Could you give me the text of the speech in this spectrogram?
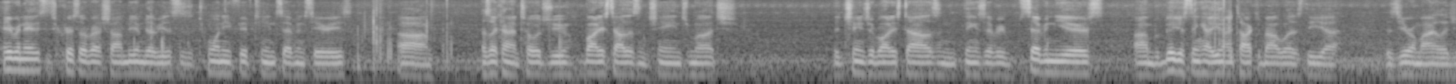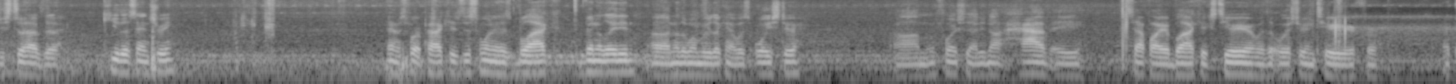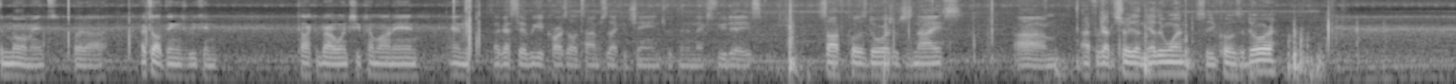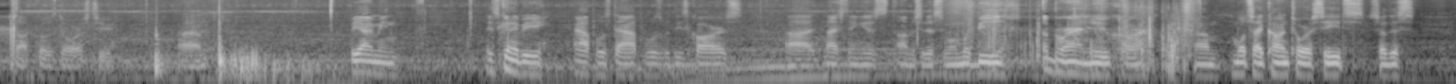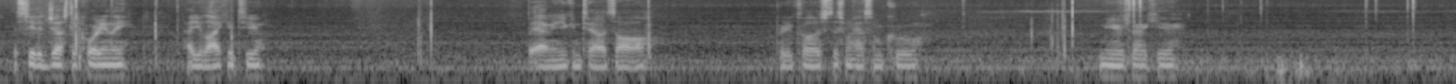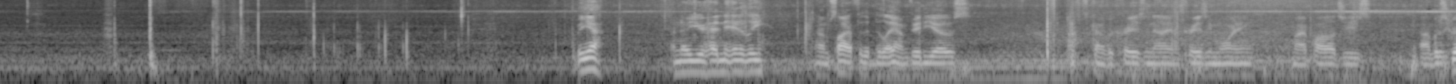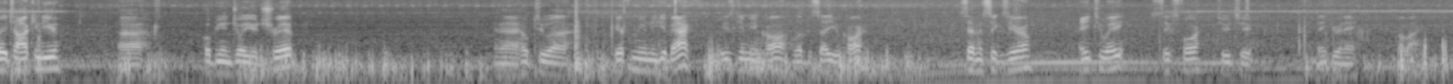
Hey Renee, this is Chris over at Schomp BMW. This is a 2015 7 Series. Um, as I kind of told you, body style doesn't change much. They change their body styles and things every seven years. Um, the biggest thing how you and I talked about was the, uh, the zero mileage. You still have the keyless entry and the sport package. This one is black, ventilated. Uh, another one we were looking at was Oyster. Um, unfortunately, I do not have a sapphire black exterior with an Oyster interior for at the moment. But uh, that's all things we can talk about once you come on in. And like I said, we get cars all the time, so that could change within the next few days. Soft closed doors, which is nice. Um, I forgot to show you on the other one. So you close the door. Soft closed doors too. Um, but yeah, I mean, it's going to be apples to apples with these cars. Uh, nice thing is, obviously, this one would be a brand new car. Um, multi-contour seats, so this the seat adjust accordingly how you like it to. But I mean, you can tell it's all pretty close. This one has some cool mirrors back here. But yeah, I know you're heading to Italy. I'm sorry for the delay on videos. It's kind of a crazy night, and a crazy morning. My apologies. Uh, but it's great talking to you. Uh, hope you enjoy your trip. And I hope to uh, hear from you when you get back. Please give me a call. I'd love to sell you a car. 760-828-6422. Thank you, Renee. Bye-bye.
